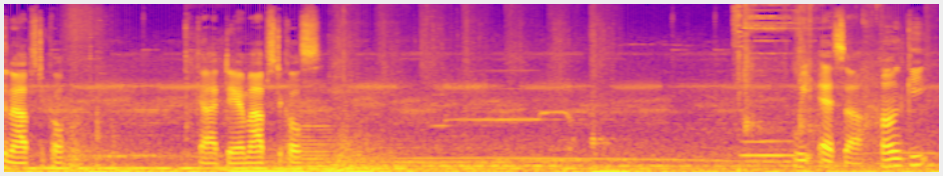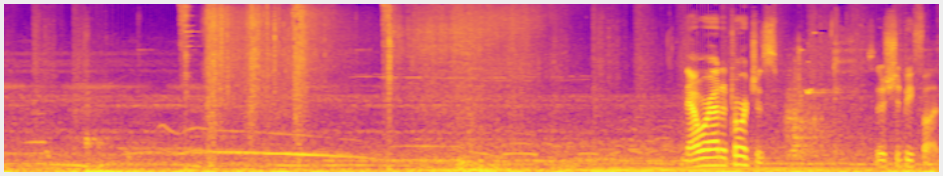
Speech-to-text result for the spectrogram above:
An obstacle. Goddamn obstacles. We S a hunky. Now we're out of torches. So this should be fun.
